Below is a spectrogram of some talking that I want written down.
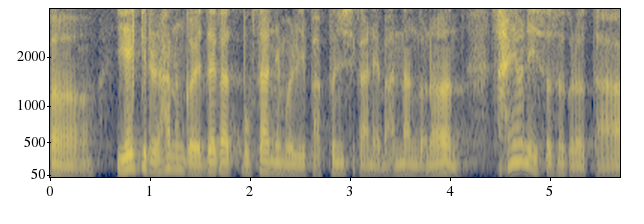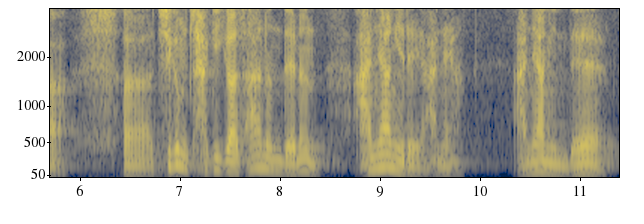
어, 얘기를 하는 거예요. 내가 목사님을 이 바쁜 시간에 만난 거는 사연이 있어서 그렇다. 어, 지금 자기가 사는 데는 안양이래요. 안양. 안양인데 어,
